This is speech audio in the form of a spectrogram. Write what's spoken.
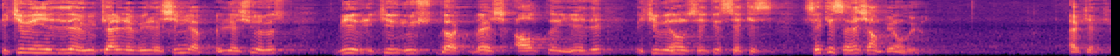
2007'de ülkelerle birleşim yap, birleşiyoruz. 1, 2, 3, 4, 5, 6, 7, 2018, 8. 8 sene şampiyon oluyor. Erkek.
